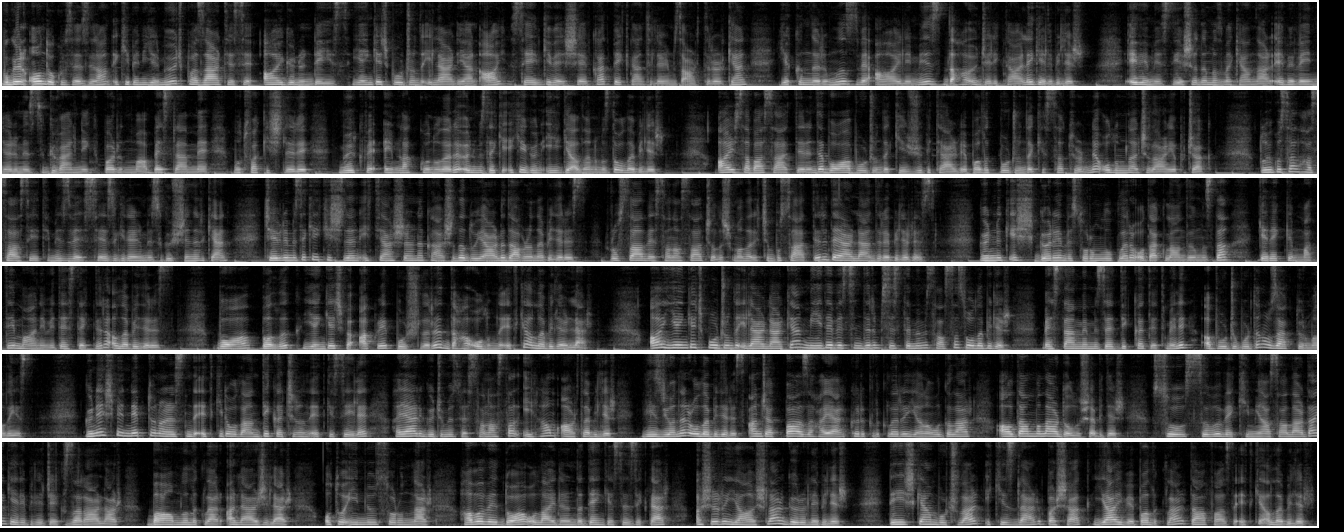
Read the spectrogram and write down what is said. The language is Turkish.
Bugün 19 Haziran 2023 Pazartesi Ay günündeyiz. Yengeç burcunda ilerleyen Ay, sevgi ve şefkat beklentilerimizi arttırırken yakınlarımız ve ailemiz daha öncelikli hale gelebilir. Evimiz, yaşadığımız mekanlar, ebeveynlerimiz, güvenlik, barınma, beslenme, mutfak işleri, mülk ve emlak konuları önümüzdeki iki gün ilgi alanımızda olabilir. Ay sabah saatlerinde Boğa burcundaki Jüpiter ve Balık burcundaki Satürn'e olumlu açılar yapacak. Duygusal hassasiyetimiz ve sezgilerimiz güçlenirken çevremizdeki kişilerin ihtiyaçlarına karşı da duyarlı davranabiliriz. Ruhsal ve sanatsal çalışmalar için bu saatleri değerlendirebiliriz. Günlük iş, görev ve sorumluluklara odaklandığımızda gerekli maddi manevi destekleri alabiliriz. Boğa, balık, yengeç ve akrep burçları daha olumlu etki alabilirler. Ay yengeç burcunda ilerlerken mide ve sindirim sistemimiz hassas olabilir. Beslenmemize dikkat etmeli, abur cuburdan uzak durmalıyız. Güneş ve Neptün arasında etkili olan dik açının etkisiyle hayal gücümüz ve sanatsal ilham artabilir. Vizyoner olabiliriz. Ancak bazı hayal kırıklıkları, yanılgılar, aldanmalar da oluşabilir. Su, sıvı ve kimyasallardan gelebilecek zararlar, bağımlılıklar, alerjiler, otoimmün sorunlar, hava ve doğa olaylarında dengesizlikler, aşırı yağışlar görülebilir. Değişken burçlar, ikizler, başak, yay ve balıklar daha fazla etki alabilir.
